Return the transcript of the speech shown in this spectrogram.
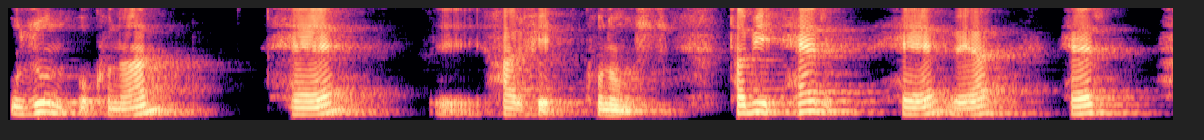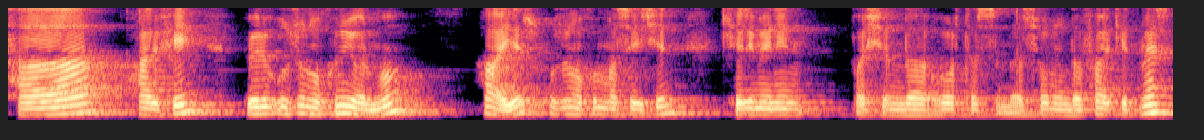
uzun okunan H e, harfi konumuz. Tabi her H veya her H harfi böyle uzun okunuyor mu? Hayır. Uzun okunması için kelimenin başında, ortasında, sonunda fark etmez.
